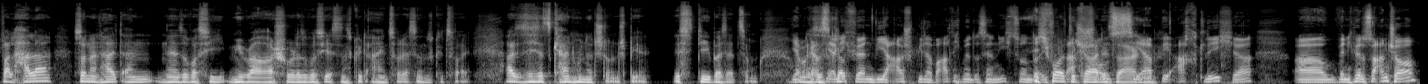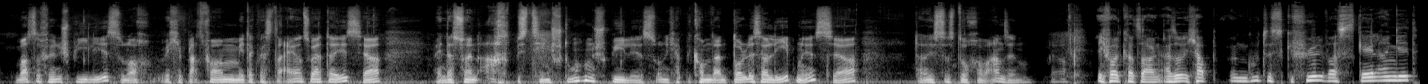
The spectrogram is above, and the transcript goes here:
Valhalla, sondern halt an ne, sowas wie Mirage oder sowas wie Assassin's Creed 1 oder Assassin's Creed 2. Also es ist jetzt kein 100-Stunden-Spiel, ist die Übersetzung. Ja, aber ganz ehrlich, für einen VR-Spiel erwarte ich mir das ja nicht, sondern ich, ich wollte gerade sagen. sehr beachtlich, ja. Äh, wenn ich mir das so anschaue, was das für ein Spiel ist und auch welche Plattform MetaQuest 3 und so weiter ist, ja, wenn das so ein 8 bis 10 Stunden Spiel ist und ich habe bekomme da ein tolles Erlebnis, ja, dann ist das doch ein Wahnsinn. Ja. Ich wollte gerade sagen, also ich habe ein gutes Gefühl, was Scale angeht.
